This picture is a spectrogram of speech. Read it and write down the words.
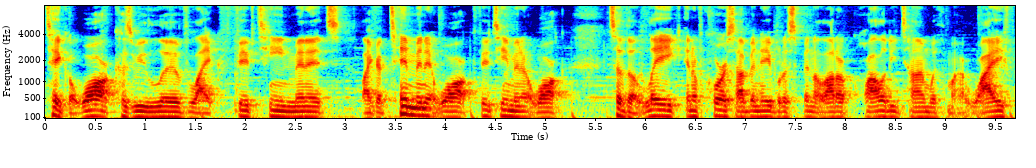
take a walk because we live like 15 minutes, like a 10 minute walk, 15 minute walk to the lake. And of course, I've been able to spend a lot of quality time with my wife.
